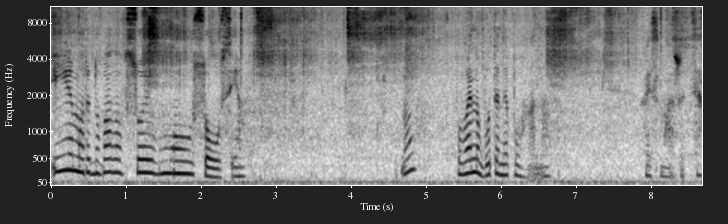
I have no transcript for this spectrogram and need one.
і маринувала в соєвому соусі. Ну, повинно бути непогано. Хай смажиться.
